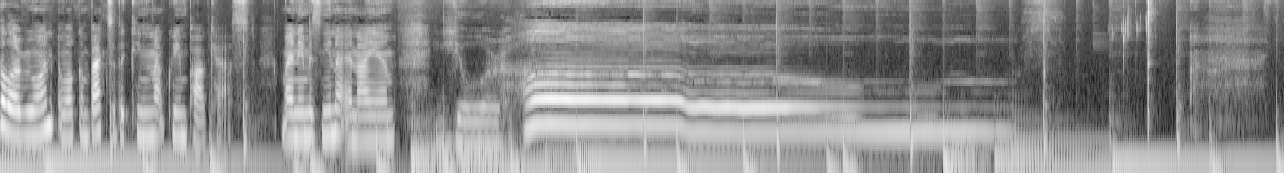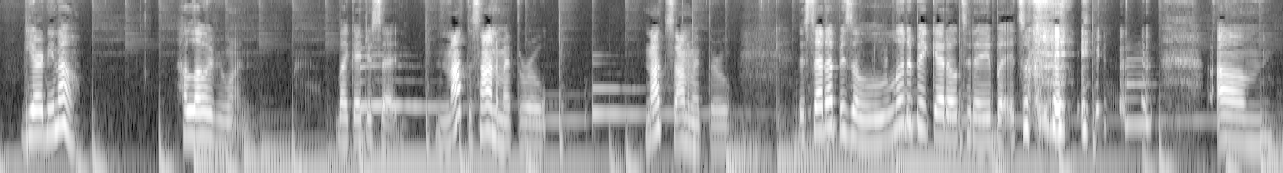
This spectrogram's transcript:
Hello, everyone, and welcome back to the King Not Queen podcast. My name is Nina, and I am your host. You already know. Hello, everyone. Like I just said, not the sound of my throat. Not the sound of my throat. The setup is a little bit ghetto today, but it's okay. um,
